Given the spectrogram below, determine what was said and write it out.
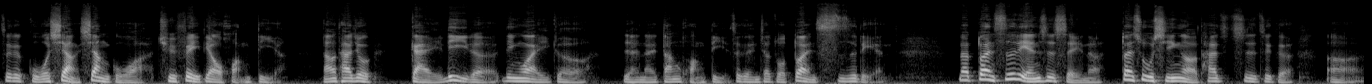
这个国相相国啊，去废掉皇帝啊，然后他就改立了另外一个人来当皇帝。这个人叫做段思廉。那段思廉是谁呢？段素心啊，他是这个呃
